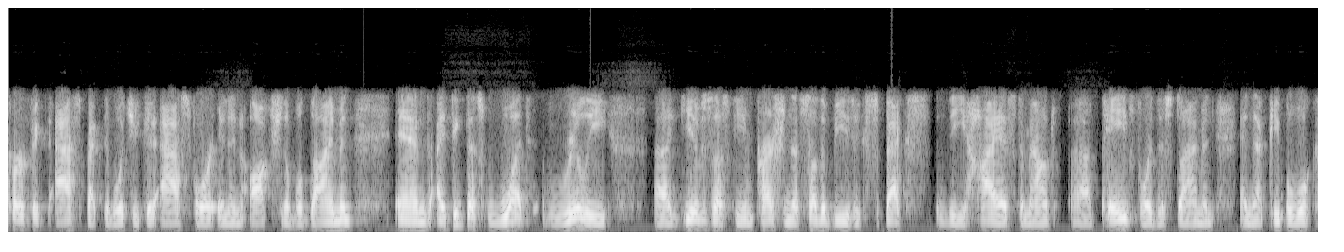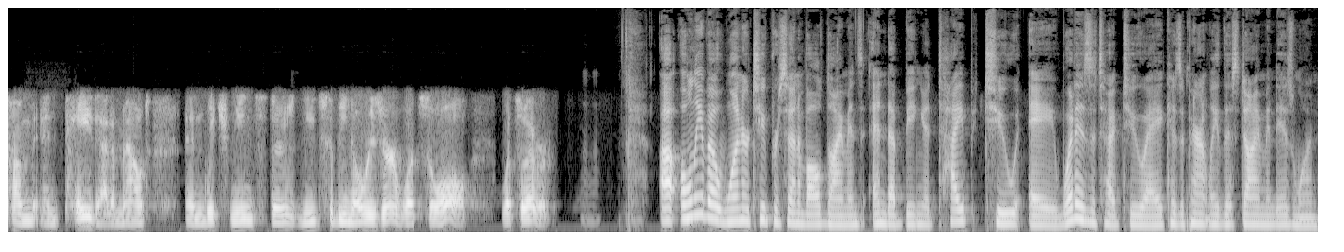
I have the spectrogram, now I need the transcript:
perfect aspect of what you could ask for in an auctionable diamond, and I think that's what really. Uh, gives us the impression that Sotheby's expects the highest amount uh, paid for this diamond, and that people will come and pay that amount, and which means there needs to be no reserve whatsoever. Whatsoever. Uh, only about 1 or 2% of all diamonds end up being a type 2A. What is a type 2A? Because apparently this diamond is one.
